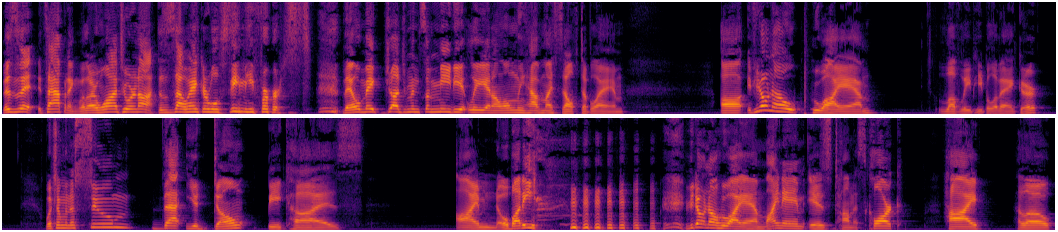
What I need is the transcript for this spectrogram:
This is it. It's happening, whether I want to or not. This is how Anchor will see me first. They'll make judgments immediately, and I'll only have myself to blame. Uh, if you don't know who I am, lovely people of Anchor, which I'm gonna assume that you don't because I'm nobody. if you don't know who I am, my name is Thomas Clark. Hi, hello,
